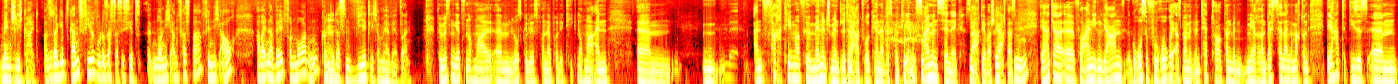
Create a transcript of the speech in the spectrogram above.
Menschlichkeit. Also da gibt's ganz viel, wo du sagst, das ist jetzt äh, noch nicht anfassbar, finde ich auch. Aber in der Welt von morgen könnte mhm. das ein wirklicher Mehrwert sein. Wir müssen jetzt nochmal, ähm, losgelöst von der Politik, nochmal ein ähm, ein Fachthema für Management-Literaturkenner ja. diskutieren. Simon Sinek sagt ja. dir wahrscheinlich ja. was. Mhm. Der hat ja äh, vor einigen Jahren große Furore erstmal mit einem TED-Talk, dann mit mehreren Bestsellern gemacht und der hat dieses ähm,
